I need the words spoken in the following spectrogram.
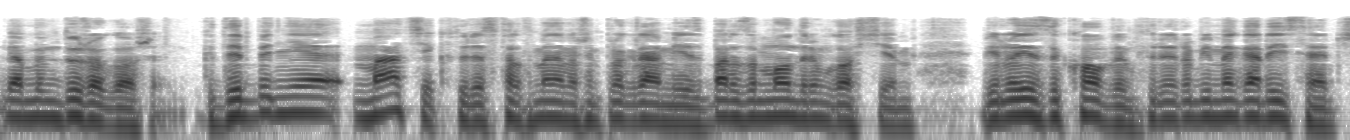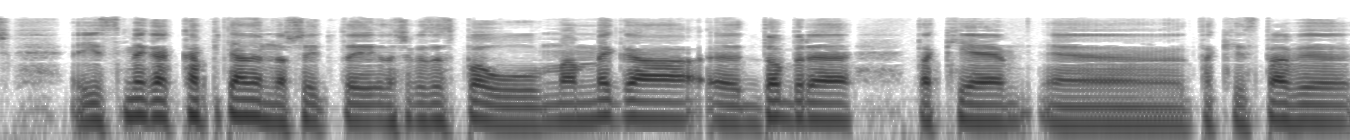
miałbym dużo gorzej. Gdyby nie Maciek, który jest frontmanem w naszym programie, jest bardzo mądrym gościem, wielojęzykowym, który robi mega research, jest mega kapitanem naszej, tutaj, naszego zespołu, ma mega e, dobre takie, e, takie sprawy,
